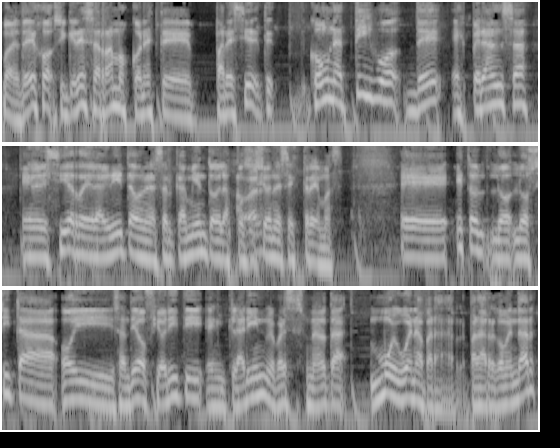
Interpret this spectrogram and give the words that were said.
Bueno, te dejo, si querés cerramos con este parecido, te- con un atisbo de esperanza en el cierre de la grieta o en el acercamiento de las posiciones extremas. Eh, esto lo, lo cita hoy Santiago Fioriti en Clarín, me parece que es una nota muy buena para, para recomendar,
